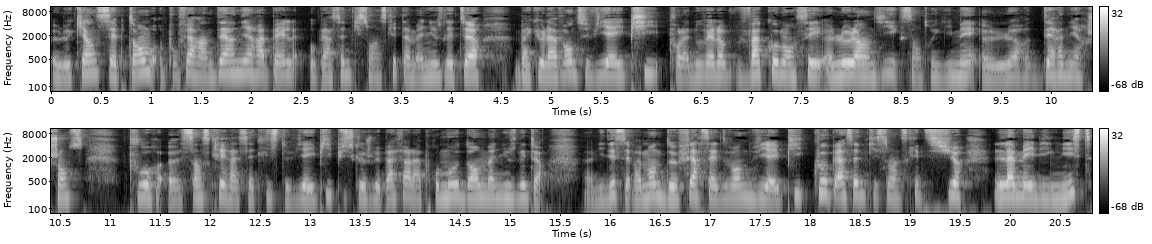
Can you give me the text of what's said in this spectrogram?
le 15 septembre pour faire un dernier appel aux personnes qui sont inscrites à ma newsletter bah, que la vente VIP pour la nouvelle offre va commencer le lundi et que c'est entre guillemets euh, leur dernière chance pour euh, s'inscrire à cette liste VIP puisque je vais pas faire la promo dans ma newsletter. L'idée c'est vraiment de faire cette vente VIP qu'aux personnes qui sont inscrites sur la mailing list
